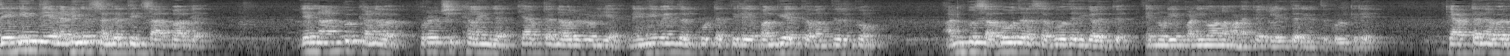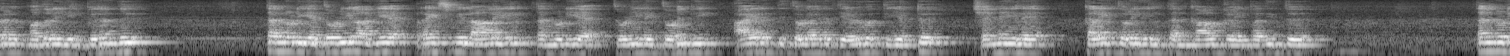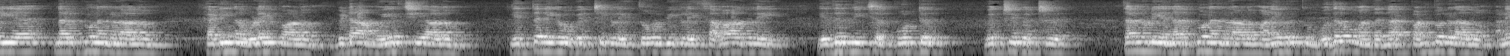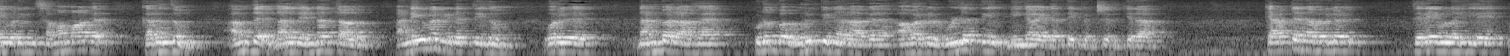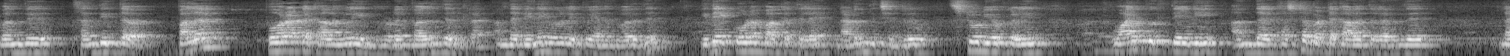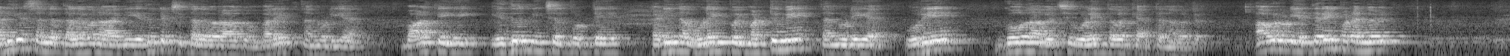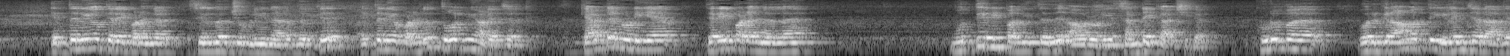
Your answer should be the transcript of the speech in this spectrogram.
தென்னிந்திய நடிகர் சங்கத்தின் சார்பாக என் அன்பு கணவர் புரட்சி கலைஞர் கேப்டன் அவர்களுடைய நினைவேந்தல் கூட்டத்திலே பங்கேற்க வந்திருக்கும் அன்பு சகோதர சகோதரிகளுக்கு என்னுடைய பணிவான வணக்கங்களை தெரிவித்துக் கொள்கிறேன். கேப்டன் அவர்கள் மதுரையில் பிறந்து தன்னுடைய தொழிலாகிய ரைஸ் மில் ஆலையில் தன்னுடைய தொழிலை தொடங்கி ஆயிரத்தி தொள்ளாயிரத்தி எழுபத்தி எட்டு சென்னையிலே கலைத்துறையில் தன் கால்களை பதித்து தன்னுடைய நற்குணங்களாலும் கடின உழைப்பாலும் விடா முயற்சியாலும் எத்தனையோ வெற்றிகளை தோல்விகளை சவால்களை எதிர்நீச்சல் போட்டு வெற்றி பெற்று தன்னுடைய நற்குணங்களாலும் அனைவருக்கும் உதவும் அந்த நற்பண்புகளாலும் அனைவரையும் சமமாக கருதும் அந்த நல்ல எண்ணத்தாலும் அனைவரிடத்திலும் ஒரு நண்பராக குடும்ப உறுப்பினராக அவர்கள் உள்ளத்தில் நீங்கா இடத்தை பெற்றிருக்கிறார். கேப்டன் அவர்கள் திரையுலகிலே வந்து சந்தித்த பல போராட்ட காலங்களை என்னுடன் பகிர்ந்திருக்கிறார். அந்த நினைவுகள் இப்போ எனக்கு வருது. இதே கோடம்பாக்கத்தில் நடந்து சென்று ஸ்டூடியோக்களில் வாய்ப்பு தேடி அந்த கஷ்டப்பட்ட காலத்திலிருந்து நடிகர் சங்க தலைவராகி எதிர்க்கட்சி தலைவராகும் வரை தன்னுடைய வாழ்க்கையை எதிர்நீச்சல் போட்டு கடின உழைப்பை மட்டுமே தன்னுடைய ஒரே கோலா வச்சு உழைத்தவர் கேப்டன் அவர்கள். அவருடைய திரைப்படங்கள் எத்தனையோ திரைப்படங்கள் சில்வர் ஜூப்ளி நடந்திருக்கு. எத்தனையோ படங்கள் தோல்வியும் அடைஞ்சிருக்கு. கேப்டனுடைய திரைப்படங்களில் முத்திரை பதித்தது அவருடைய சண்டை காட்சிகள். குடும்ப ஒரு கிராமத்து இளைஞராக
